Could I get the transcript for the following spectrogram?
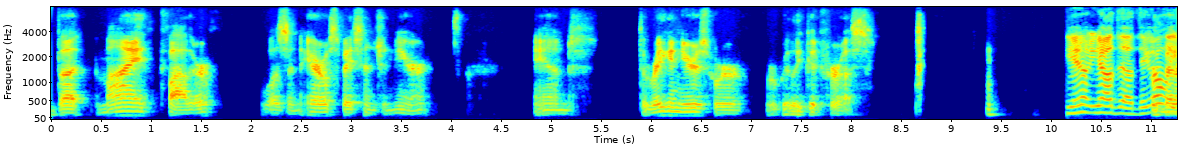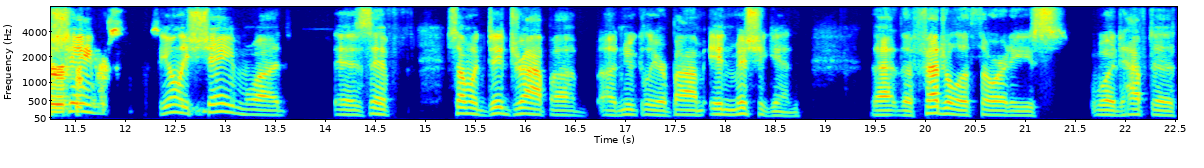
but my father was an aerospace engineer, and the Reagan years were, were really good for us. You know, you know the the only shame the only shame was is if someone did drop a, a nuclear bomb in Michigan, that the federal authorities would have to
